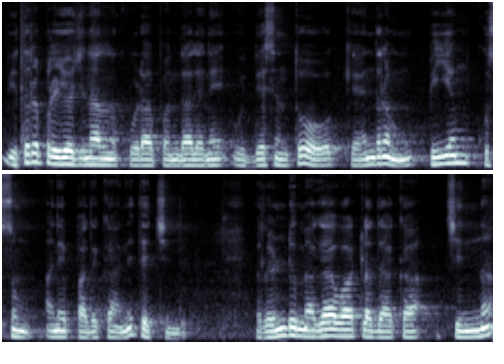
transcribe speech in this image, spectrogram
ఇతర ప్రయోజనాలను కూడా పొందాలనే ఉద్దేశంతో కేంద్రం పిఎం కుసుమ్ అనే పథకాన్ని తెచ్చింది. రెండు మెగావాట్ల దాకా చిన్న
